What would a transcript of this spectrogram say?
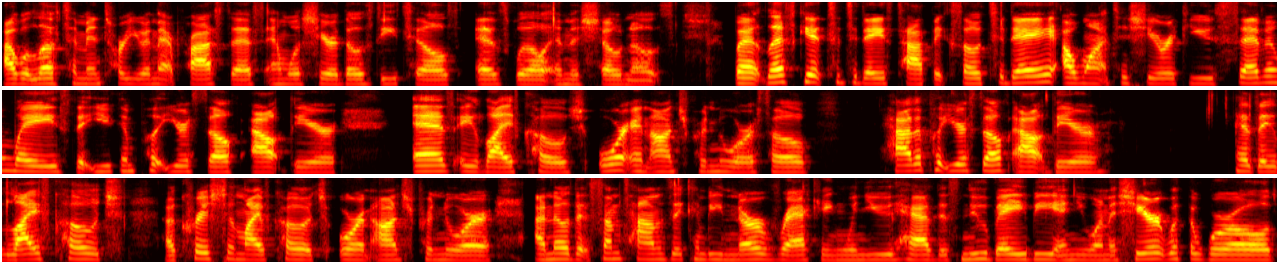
I would love to mentor you in that process, and we'll share those details as well in the show notes. But let's get to today's topic. So, today I want to share with you seven ways that you can put yourself out there as a life coach or an entrepreneur. So, how to put yourself out there as a life coach, a Christian life coach, or an entrepreneur. I know that sometimes it can be nerve wracking when you have this new baby and you want to share it with the world.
